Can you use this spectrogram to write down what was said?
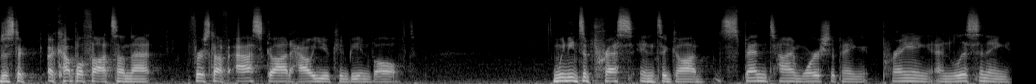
Just a, a couple thoughts on that. First off, ask God how you can be involved. We need to press into God, spend time worshiping, praying, and listening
